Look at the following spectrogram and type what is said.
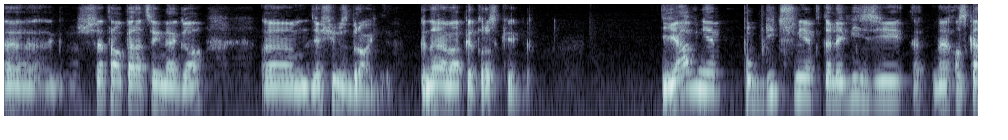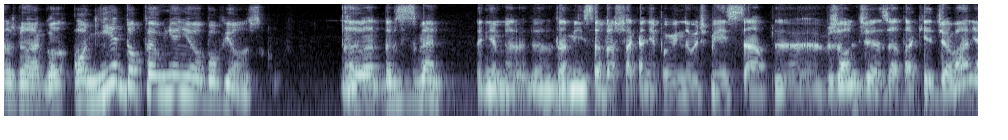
e, szefa operacyjnego e, sił zbrojnych, generała Piotrowskiego. Jawnie, publicznie w telewizji e, oskarża go o niedopełnienie obowiązków. E, bez względu nie, dla ministra Blaszczaka nie powinno być miejsca e, w rządzie za takie działania.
